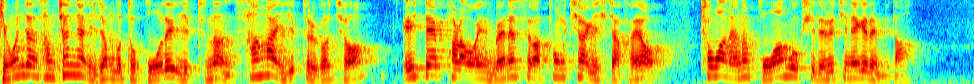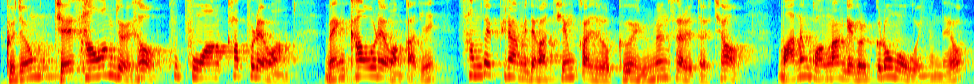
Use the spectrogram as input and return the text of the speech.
기원전 3000년 이전부터 고대 이집트는 상하 이집트를 거쳐 일대 파라오인 메네스가 통치하기 시작하여 초반에는 고왕국 시대를 지내게 됩니다. 그중 제4왕조에서 쿠푸왕, 카프레왕, 멘카오레왕까지 3대 피라미드가 지금까지도 그 유명세를 떨쳐 많은 관광객을 끌어모으고 있는데요.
